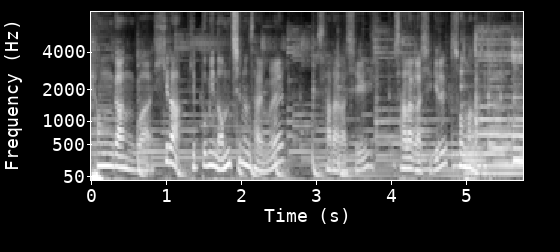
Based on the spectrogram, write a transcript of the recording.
평강과 희락, 기쁨이 넘치는 삶을 살아가시, 살아가시기를 소망합니다.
